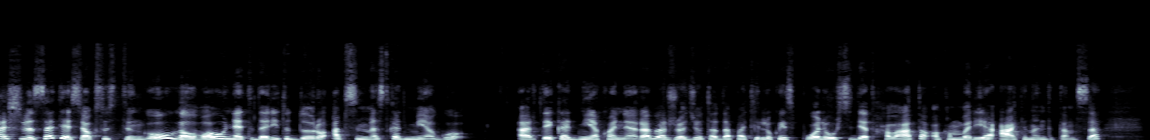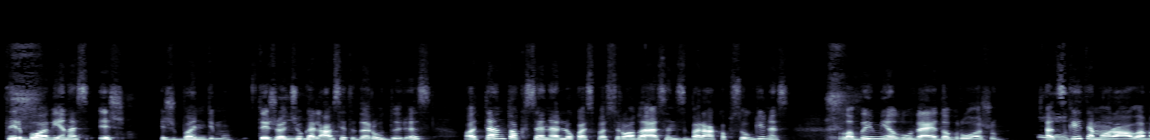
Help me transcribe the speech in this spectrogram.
Aš visa tiesiog sustingau, galvojau netidaryti durų, apsimest, kad miegu, ar tai, kad nieko nėra, bet žodžiu, tada patiliukais puoliau užsidėti halatą, o kambaryje akinanti tamsa, tai ir buvo vienas iš išbandymų. Tai žodžiu, galiausiai atidarau duris, o ten toks seneliukas pasirodo esantis barako apsauginis, labai mielų veido bruožų. Atskaitė moralą,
